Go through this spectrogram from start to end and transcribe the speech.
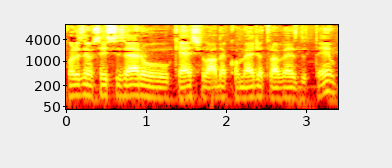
por exemplo, vocês fizeram o cast lá da comédia através do tempo.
